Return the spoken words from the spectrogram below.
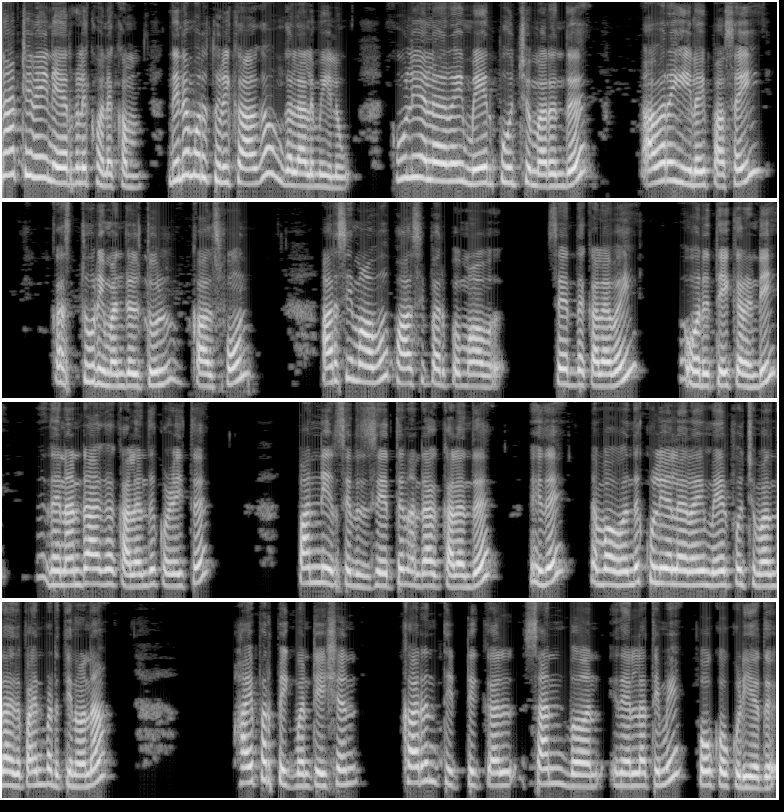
இந்நாட்டினை நேர்களுக்கு வணக்கம். தினமொரு துளிக்காக உங்கள் அலுமையிலும். கூலியலரை மேற்பூச்சு மருந்து அவரை இலை பசை கஸ்தூரி மஞ்சள் தூள் கால் ஸ்பூன் அரிசி மாவு பாசிப்பருப்பு மாவு சேர்ந்த கலவை ஒரு தேக்கரண்டி இதை நன்றாக கலந்து குழைத்து பன்னீர் சிறிது சேர்த்து நன்றாக கலந்து இதை நம்ம வந்து குளியலரை மேற்பூச்சி மருந்தாக இதை பயன்படுத்தினோன்னா ஹைப்பர் பிக்மெண்டேஷன் கருந்திட்டுக்கள் சன்பர்ன் இது எல்லாத்தையுமே போக்கக்கூடியது.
